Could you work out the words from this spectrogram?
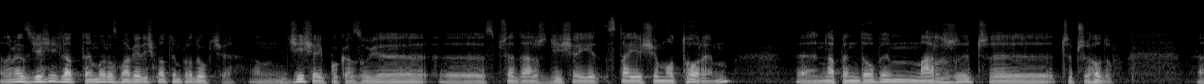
Natomiast 10 lat temu rozmawialiśmy o tym produkcie. On dzisiaj pokazuje e, sprzedaż, dzisiaj je- staje się motorem e, napędowym marży czy, czy przychodów. E,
